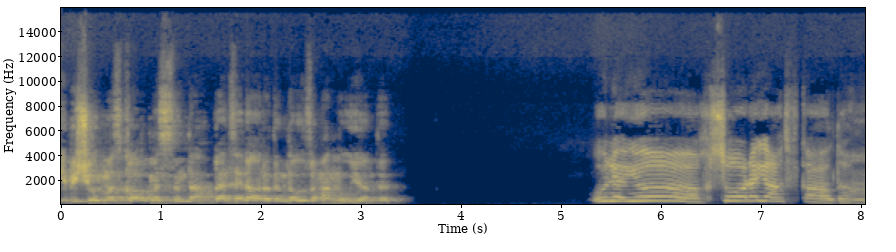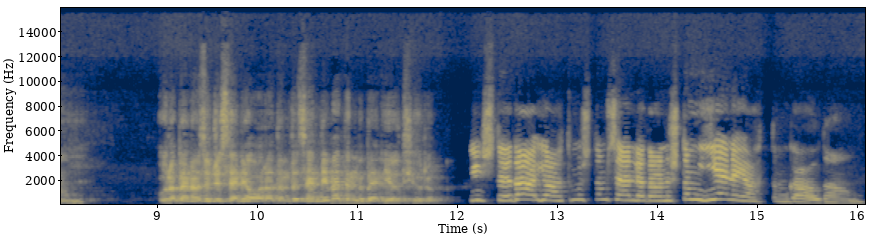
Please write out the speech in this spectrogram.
E bir şey olmaz kalkmışsın da ben seni aradığımda o zaman mı uyandın? Öyle yok. Sonra yatıp kaldım. Ula ben az önce seni aradığımda sen demedin mi ben yatıyorum? İşte daha yatmıştım senle danıştım yine yattım kaldım.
